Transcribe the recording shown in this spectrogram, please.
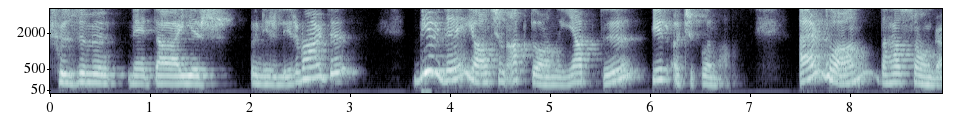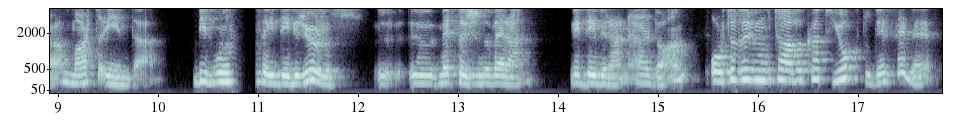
çözümüne dair önerileri vardı. Bir de Yalçın Akdoğan'ın yaptığı bir açıklama. Erdoğan daha sonra Mart ayında biz bu masayı deviriyoruz mesajını veren ve deviren Erdoğan ortada bir mutabakat yoktu dese de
